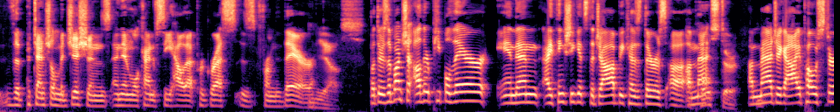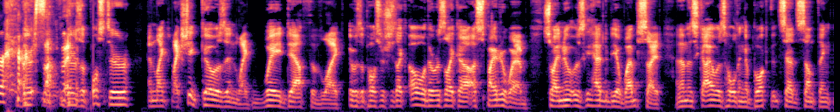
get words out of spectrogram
the potential magicians, and then we'll kind of see how that progresses from there. Yes. But there's a bunch of other people there, and then I think she gets the job because there's a, a, A ma- poster. a magic eye poster or There- something. there's a poster and like like she goes in like way depth of like it was a poster she's like oh there was like a, a spider web so i knew it was it had to be a website and then this guy was holding a book that said something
